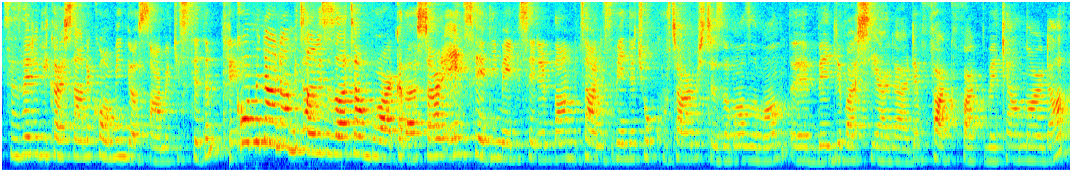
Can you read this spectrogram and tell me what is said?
Sizlere birkaç tane kombin göstermek istedim. E, kombinlerden bir tanesi zaten bu arkadaşlar. En sevdiğim elbiselerimden bir tanesi. Beni de çok kurtarmıştır zaman zaman e, belli başlı yerlerde, farklı farklı mekanlarda.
